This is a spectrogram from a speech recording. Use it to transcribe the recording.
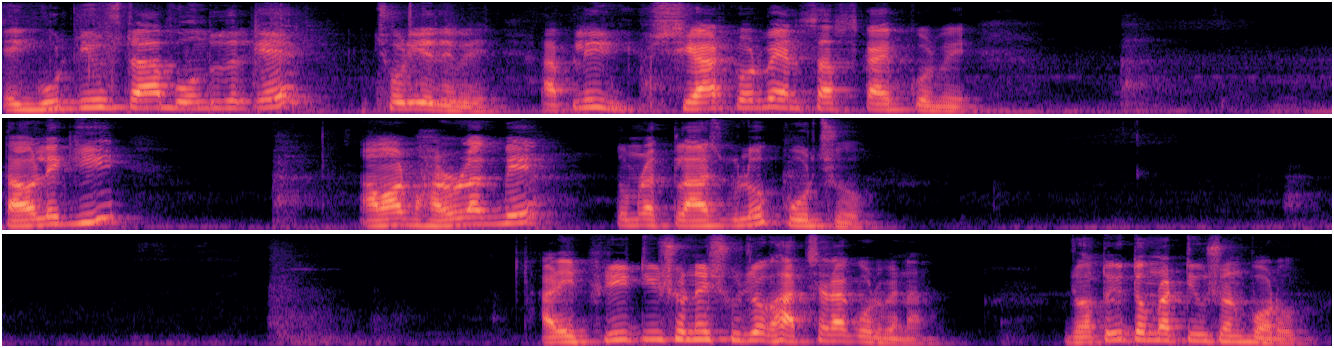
এই গুড নিউজটা বন্ধুদেরকে ছড়িয়ে দেবে। আর প্লিজ শেয়ার করবে অ্যান্ড সাবস্ক্রাইব করবে। তাহলে কি? আমার ভালো লাগবে, তোমরা ক্লাসগুলো করছ। আর এই ফ্রি টিউশনের সুযোগ হাতছাড়া করবে না। যতই তোমরা টিউশন পড়ো।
